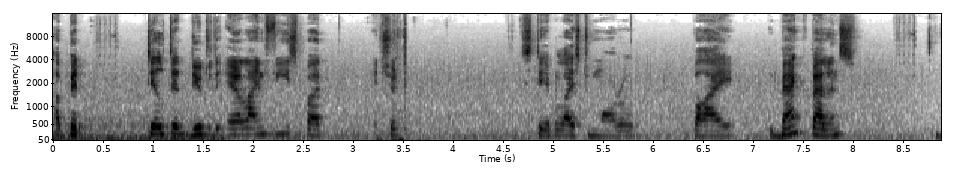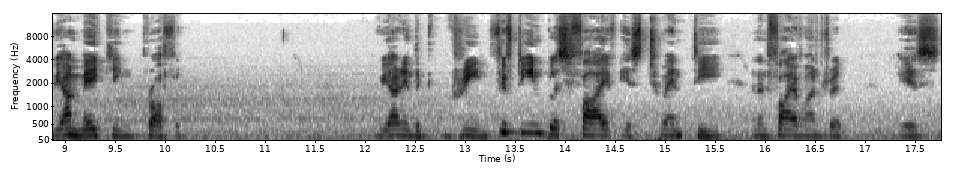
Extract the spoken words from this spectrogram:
a bit tilted due to the airline fees, but it should stabilize tomorrow by the bank balance. We are making profit. We are in the green. 15 plus 5 is 20, and then 500 is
